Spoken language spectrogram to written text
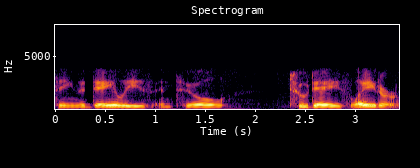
seeing the dailies until 2 days later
